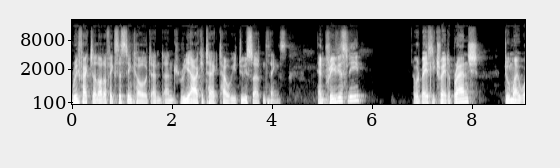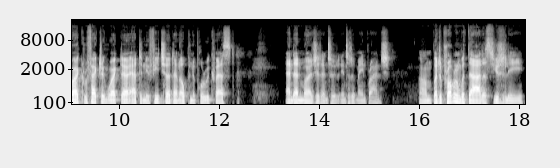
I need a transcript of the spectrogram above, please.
refactor a lot of existing code and and re-architect how we do certain things. And previously, I would basically create a branch, do my work, refactoring work there, add the new feature, then open a pull request, and then merge it into into the main branch. Um, but the problem with that is usually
